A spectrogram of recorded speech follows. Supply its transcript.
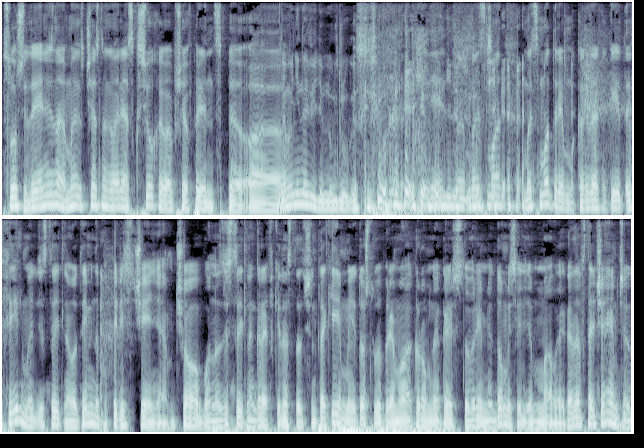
Слушай, да я не знаю, мы, честно говоря, с Ксюхой вообще, в принципе... э, Да мы ненавидим друг друга с мы смотрим, когда какие-то фильмы, действительно, вот именно по пересечениям. Чего бы, у нас действительно графики достаточно такие, мы не то чтобы прямо огромное количество времени дома сидим, мало. И когда встречаемся,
